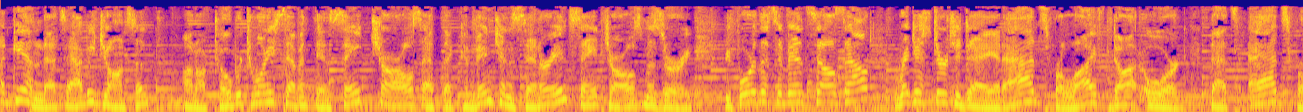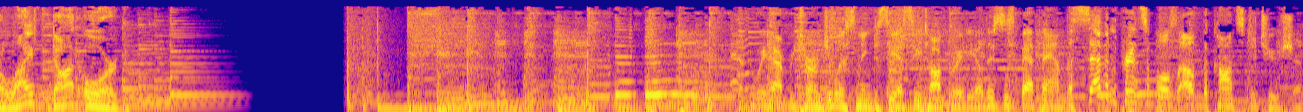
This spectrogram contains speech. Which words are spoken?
Again, that's Abby Johnson on October 27th in St. Charles at the Convention Center in St. Charles, Missouri. Before this event sells out, register today at adsforlife.org. That's adsforlife.org. have returned. You're listening to CSC Talk Radio. This is Beth Ann. The seven principles of the Constitution.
